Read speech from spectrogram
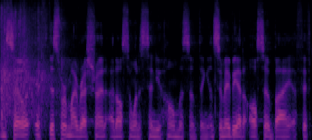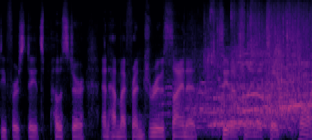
And so, if this were my restaurant, I'd also want to send you home with something. And so, maybe I'd also buy a 50 First Dates poster and have my friend Drew sign it so you'd have something to take home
